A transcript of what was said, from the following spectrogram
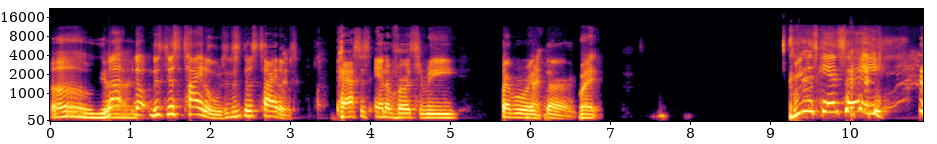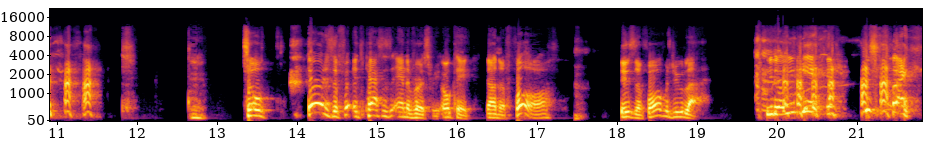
Oh Not no. This just titles. This just titles. Pastor's anniversary, February Right. third. Right. We just can't say. So third is the it's Pastor's anniversary. Okay, now the fourth is the Fourth of July. You know, you can't. It's like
